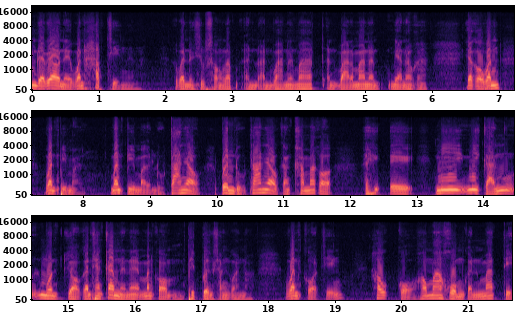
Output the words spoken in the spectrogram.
มได้แล้วในวันฮับจริงวันหนึ่งสิบสองรับอันอันวานนั้นมา อันวานมานั้นแม่นเอาค่ะแล้วก็วันวันปีใหม่วันปีใหม่หลูต้านเนาเปิ้นหลูต้านเนากลางค่ำมาก็เอมีมีการมนหยอกกันแทงกั้นเนี่ยมันก็ผิดเปลืองสังกวนเนาะวันกอดเสียงเฮาก่อเฮามาโฮมกันมาเตะ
